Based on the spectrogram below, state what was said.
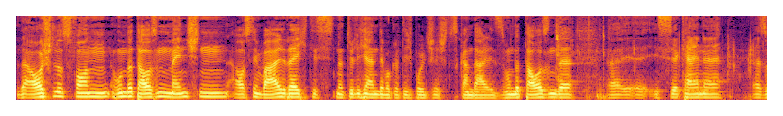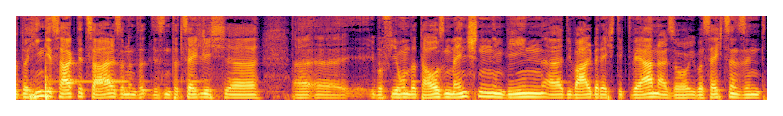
der Ausschluss von 100.000 Menschen aus dem Wahlrecht ist natürlich ein demokratisch-politischer Skandal. Es ist Hunderttausende äh, ist ja keine also dahingesagte Zahl, sondern das sind tatsächlich äh, äh, über 400.000 Menschen in Wien, äh, die wahlberechtigt wären, also über 16 sind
